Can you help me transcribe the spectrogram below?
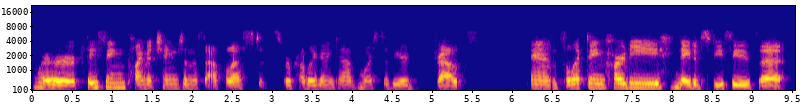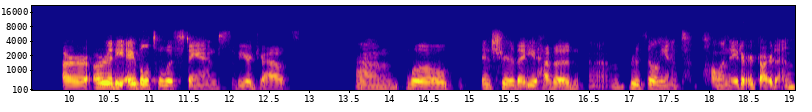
we're facing climate change in the Southwest. It's, we're probably going to have more severe droughts and selecting hardy native species that are already able to withstand severe droughts um, will ensure that you have a um, resilient pollinator garden.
